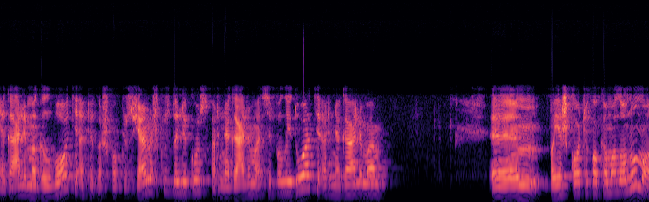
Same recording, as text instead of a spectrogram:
negalima galvoti apie kažkokius žemiškus dalykus, ar negalima atsipalaiduoti, ar negalima e, paieškoti kokio malonumo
